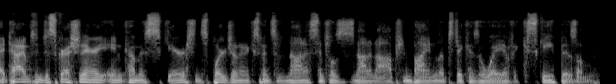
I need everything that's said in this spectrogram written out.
At times when discretionary income is scarce and splurging on expensive non essentials is not an option, buying lipstick is a way of escapism.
